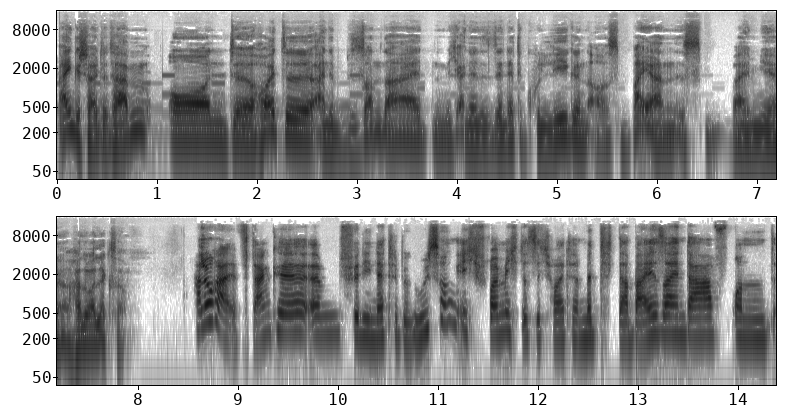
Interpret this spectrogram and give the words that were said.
eingeschaltet haben. Und äh, heute eine Besonderheit, nämlich eine sehr nette Kollegin aus Bayern ist bei mir. Hallo Alexa. Hallo Ralf, danke ähm, für die nette Begrüßung. Ich freue mich, dass ich heute mit dabei sein darf und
